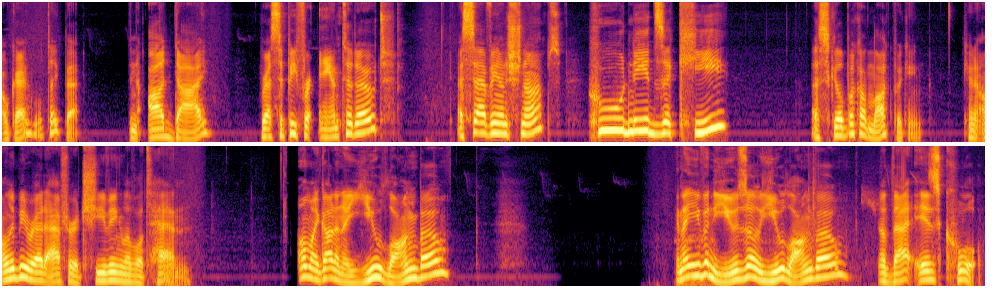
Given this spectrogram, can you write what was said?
Okay, we'll take that. An odd die. Recipe for antidote. A Saviour Schnapps. Who needs a key? A skill book on lockpicking. Can only be read after achieving level 10. Oh my god, and a yew longbow? Can I even use a yew longbow? No, that is cool.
